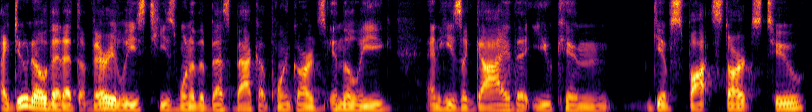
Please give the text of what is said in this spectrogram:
I do know that at the very least, he's one of the best backup point guards in the league. And he's a guy that you can give spot starts to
